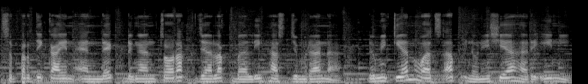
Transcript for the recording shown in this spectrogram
seperti kain endek dengan corak jalak Bali khas Jembrana. Demikian WhatsApp Indonesia hari ini.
